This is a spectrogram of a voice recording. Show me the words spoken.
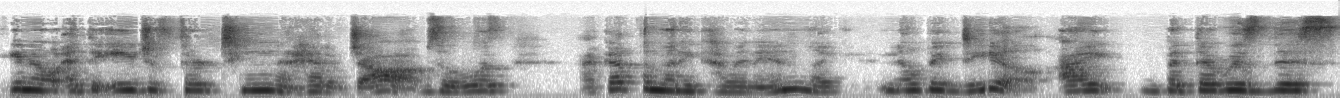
you know, at the age of 13 I had a job. So it was I got the money coming in, like no big deal. I but there was this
